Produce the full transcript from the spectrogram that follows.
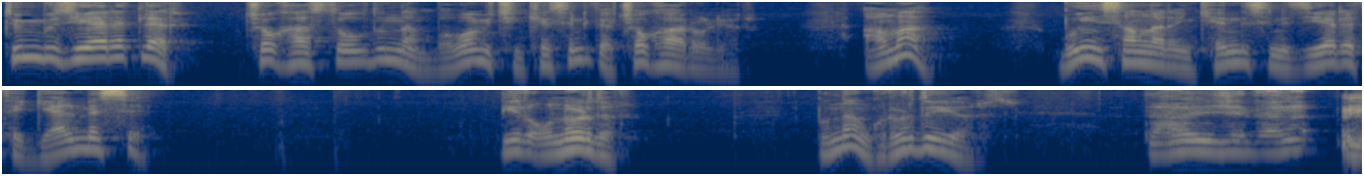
Tüm bu ziyaretler çok hasta olduğundan babam için kesinlikle çok ağır oluyor. Ama bu insanların kendisini ziyarete gelmesi bir onurdur. Bundan gurur duyuyoruz. Daha önce bana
